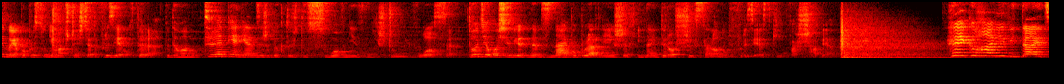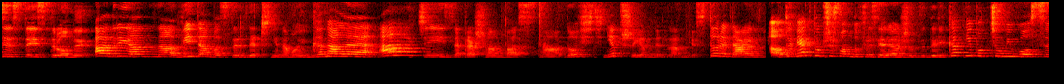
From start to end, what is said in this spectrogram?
Nie no, ja po prostu nie mam szczęścia do fryzjerów, tyle. Wydałam tyle pieniędzy, żeby ktoś dosłownie zniszczył włosy. To działo się w jednym z najpopularniejszych i najdroższych salonów fryzjerskich w Warszawie. Hej kochani, witajcie z tej strony Adrianna. Witam Was serdecznie na moim kanale, a dziś zapraszam Was na dość nieprzyjemny dla mnie story time. A o tym jak to przyszłam do fryzjera, żeby delikatnie podciął mi włosy,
